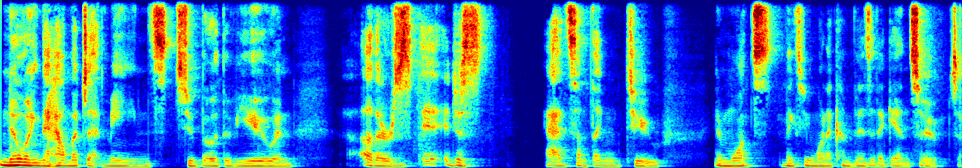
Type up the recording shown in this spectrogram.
knowing the, how much that means to both of you and others, it, it just adds something to, and wants makes me want to come visit again soon. So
